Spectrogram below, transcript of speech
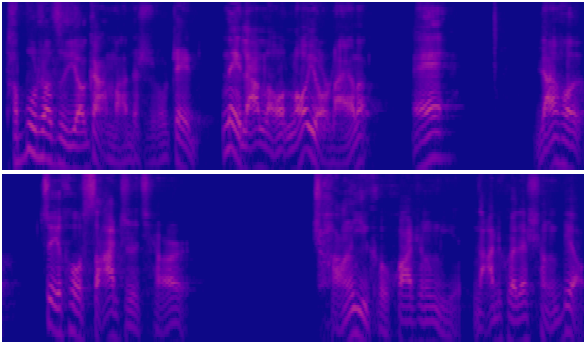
他不知道自己要干嘛的时候，这那俩老老友来了，哎，然后最后撒纸钱儿，尝一口花生米，拿着筷子上吊，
